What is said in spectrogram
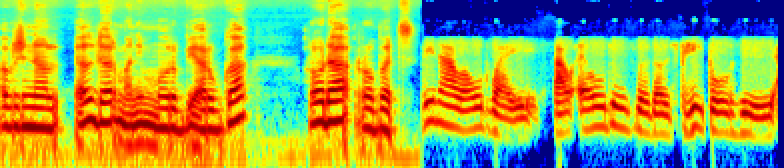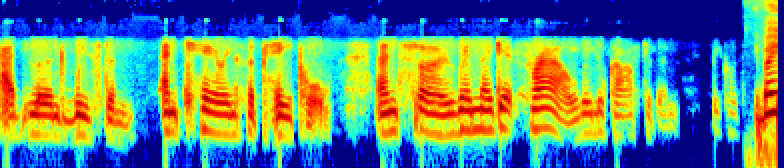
অরিজিনাল elder মানে মুরব্বী আরুগা Rhoda Roberts In our old ways, our elders were those people who had learned wisdom and caring for people. And so when they get frail, we look after them. Because ইবাই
